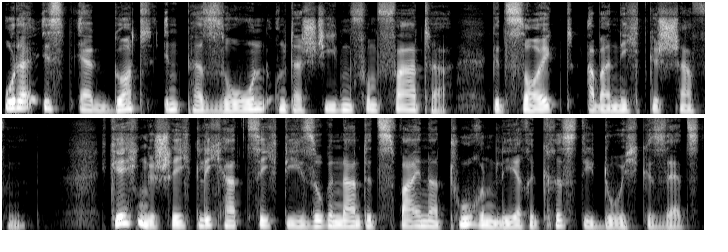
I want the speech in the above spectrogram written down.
oder ist er Gott in Person unterschieden vom Vater, gezeugt, aber nicht geschaffen? Kirchengeschichtlich hat sich die sogenannte Zwei-Naturen-Lehre Christi durchgesetzt,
